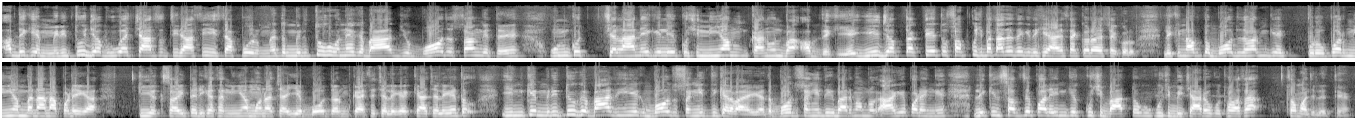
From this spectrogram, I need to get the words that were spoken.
अब देखिए, मृत्यु जब हुआ चार सौ तिरासी ईसा पूर्व में तो मृत्यु होने के बाद जो बौद्ध संघ थे, उनको चलाने के लिए कुछ नियम कानून बा- अब देखिए, ये जब तक थे तो सब कुछ बताते थे कि देखिए, ऐसा करो ऐसा करो। लेकिन अब तो बौद्ध धर्म के एक प्रॉपर नियम बनाना पड़ेगा कि एक सही तरीका से नियम होना चाहिए, बौद्ध धर्म कैसे चलेगा, क्या चलेगा। तो इनके मृत्यु के बाद ही एक बौद्ध संगीति करवाया गया तो बौद्ध संगीति के बारे में हम लोग आगे पढ़ेंगे, लेकिन सबसे पहले इनके कुछ बातों को, कुछ विचारों को थोड़ा सा समझ लेते हैं।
